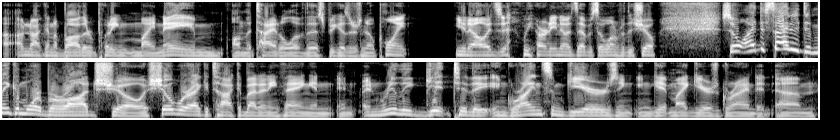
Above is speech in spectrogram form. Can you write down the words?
I'm not going to bother putting my name on the title of this because there's no point. You know, it's we already know it's episode one for the show. So I decided to make a more broad show, a show where I could talk about anything and, and, and really get to the and grind some gears and, and get my gears grinded. Um,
